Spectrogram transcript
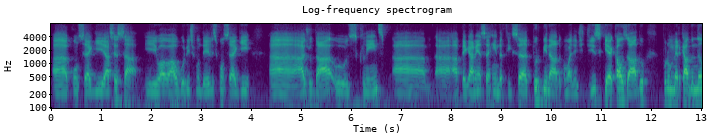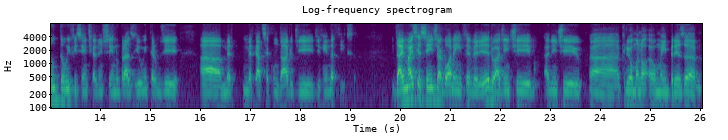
uh, consegue acessar. E o, o algoritmo deles consegue uh, ajudar os clientes a, a, a, pegarem essa renda fixa turbinada, como a gente diz, que é causado por um mercado não tão eficiente que a gente tem no Brasil em termos de uh, mer mercado secundário de, de renda fixa. E daí, mais recente, agora em fevereiro, a gente, a gente uh, criou uma, uma empresa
